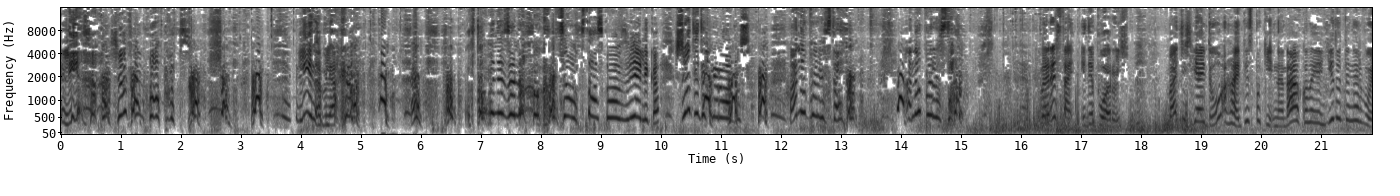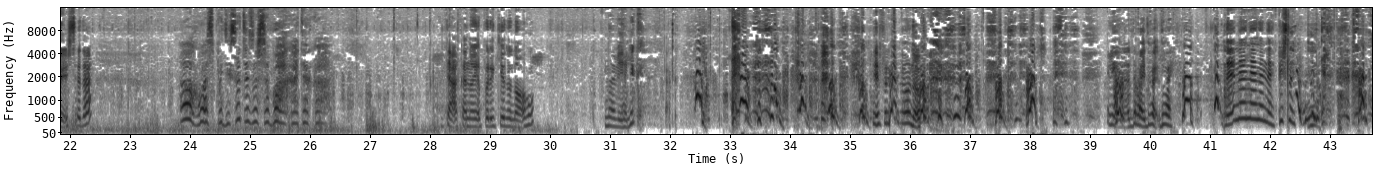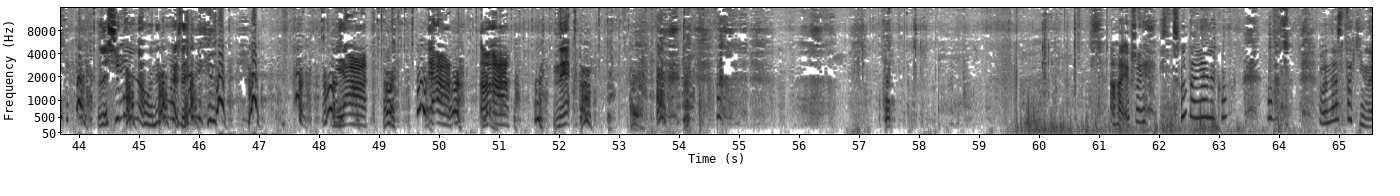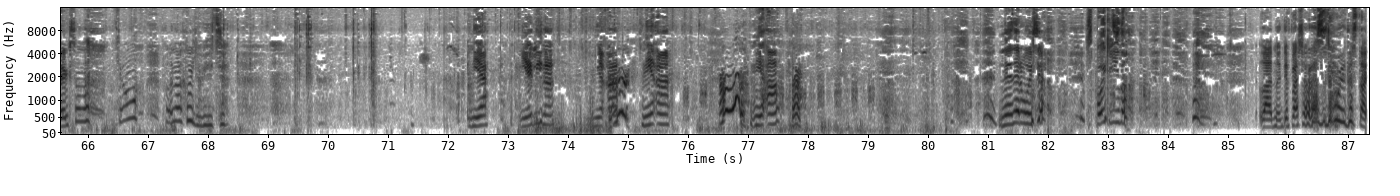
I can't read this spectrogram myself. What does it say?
Ліна, що ти робиш? Ліна, бляха. Хто мене за ногу хотів стаскував з велика? Що ти таке робиш? Ану перестань. Ану перестань. Перестань, іди поруч. Бачиш, я йду, ага, і ти спокійна, да? Коли я їду, ти нервуєшся, да? О, господи, що це за собака така? Так, а ну я перекину ногу на велик. Так. Я перекинула ногу. Ліна, давай, давай, давай. Не, не, не, не, не, пішли. Лиши мою ногу, не можна. Я. Я. А-а. Не. Ага, якщо я йду на велику, вона спокійна, якщо на цьому вона хвилюється. Ні, не, Ліна. Не, а, ні, а. Ні, а. Не нервуйся. Спокійно. Ладно, для першого разу думаю достатньо.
